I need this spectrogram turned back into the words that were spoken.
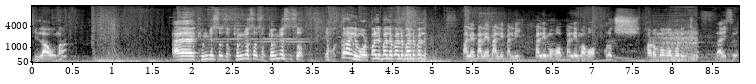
딜 나오나? 아 경력 썼어 경력 썼어 경력 썼어 야 화끈하게 먹어. 빨리 빨리 빨리 빨리 빨리. 빨리 빨리 빨리 빨리. 빨리 먹어 빨리 먹어. 그렇지. 바로 먹어버렸지? 나이스.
